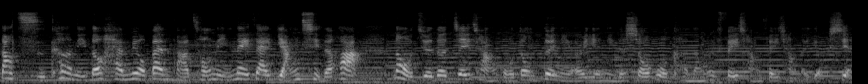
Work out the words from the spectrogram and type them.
到此刻你都还没有办法从你内在扬起的话，那我觉得这一场活动对你而言，你的收获可能会非常非常的有限。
